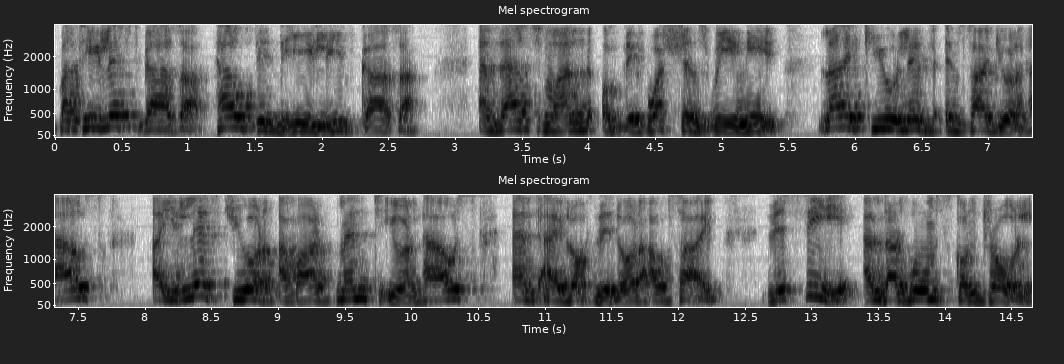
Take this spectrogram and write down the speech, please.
But he left Gaza. How did he leave Gaza? And that's one of the questions we need. Like you live inside your house, I left your apartment, your house, and I locked the door outside. The sea, under whom's control?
